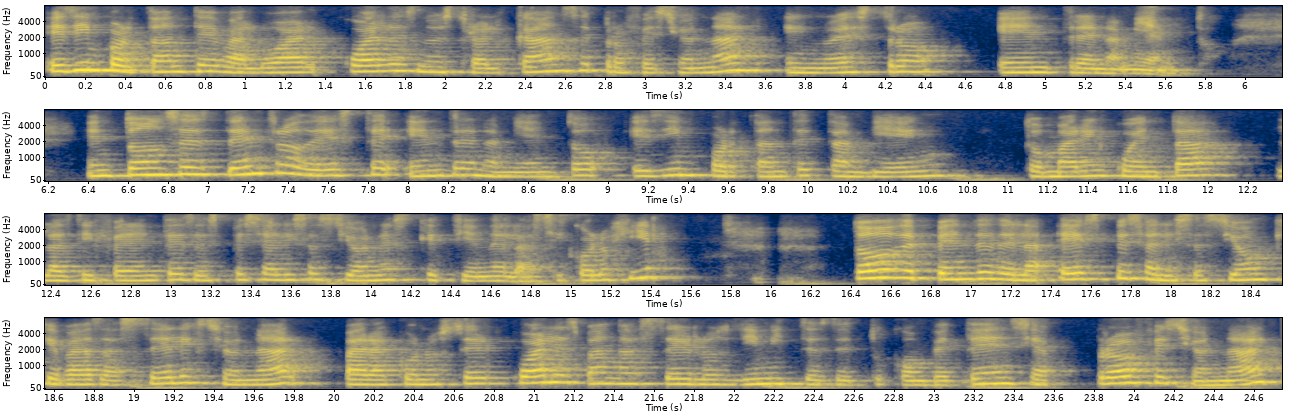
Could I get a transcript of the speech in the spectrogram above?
es importante evaluar cuál es nuestro alcance profesional en nuestro entrenamiento. Entonces, dentro de este entrenamiento es importante también tomar en cuenta las diferentes especializaciones que tiene la psicología. Todo depende de la especialización que vas a seleccionar para conocer cuáles van a ser los límites de tu competencia profesional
